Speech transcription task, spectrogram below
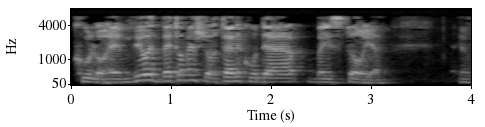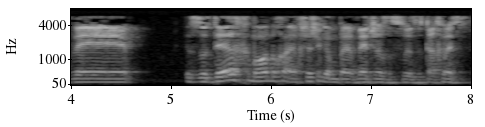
כולו, הם הביאו את בטהובן של אותה נקודה בהיסטוריה. וזו דרך מאוד נוחה, אני חושב שגם באבנג'רס עשו את זה תכלס.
